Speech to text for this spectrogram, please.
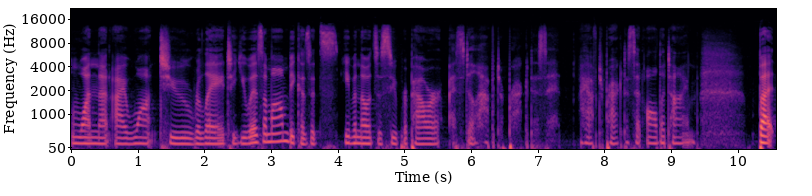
one that I want to relay to you as a mom because it's even though it's a superpower, I still have to practice it. I have to practice it all the time. But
